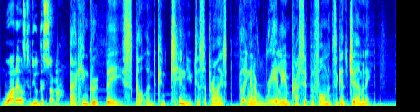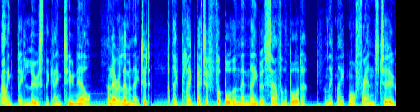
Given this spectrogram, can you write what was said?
what else to do this summer? Back in Group B, Scotland continued to surprise, putting in a really impressive performance against Germany. I mean, they lose the game 2 0 and they're eliminated, but they played better football than their neighbours south of the border, and they've made more friends too.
